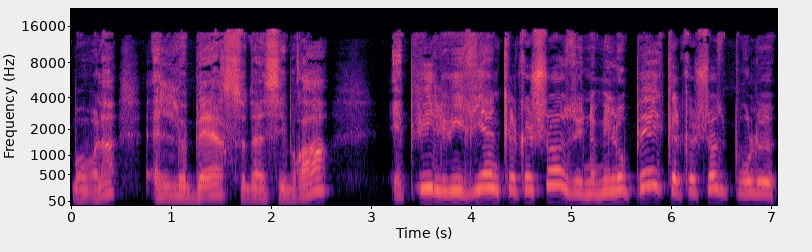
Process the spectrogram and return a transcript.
bon voilà, elle le berce dans ses bras et puis lui vient quelque chose, une mélopée, quelque chose pour le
